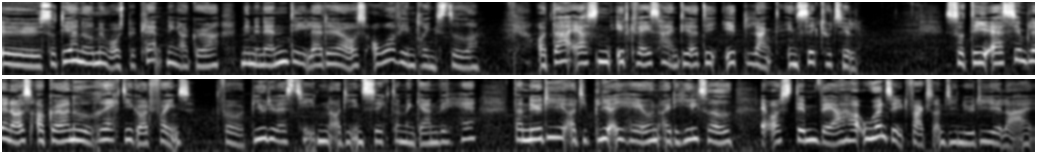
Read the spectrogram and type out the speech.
Øh, så det har noget med vores beplantning at gøre, men en anden del af det er også overvindringssteder. Og der er sådan et kvashegn der, det er et langt insekthotel. Så det er simpelthen også at gøre noget rigtig godt for ens for biodiversiteten og de insekter, man gerne vil have, der er nyttige, og de bliver i haven, og i det hele taget er også dem værre her, uanset faktisk om de er nyttige eller ej.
